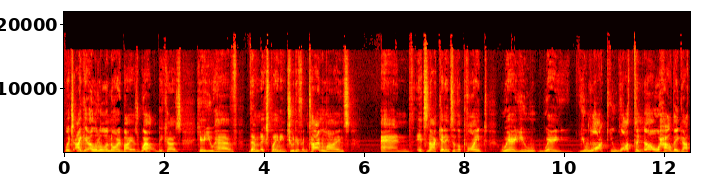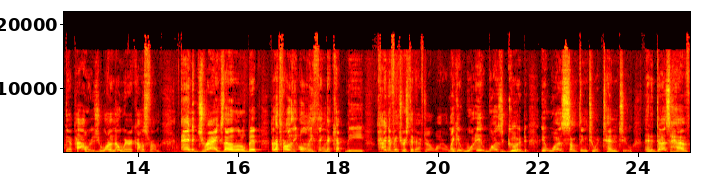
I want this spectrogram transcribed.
which I get a little annoyed by as well because here you have them explaining two different timelines, and it's not getting to the point where you where you want you want to know how they got their powers. You want to know where it comes from. And it drags that a little bit, but that's probably the only thing that kept me kind of interested after a while. Like it it was good. It was something to attend to, and it does have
